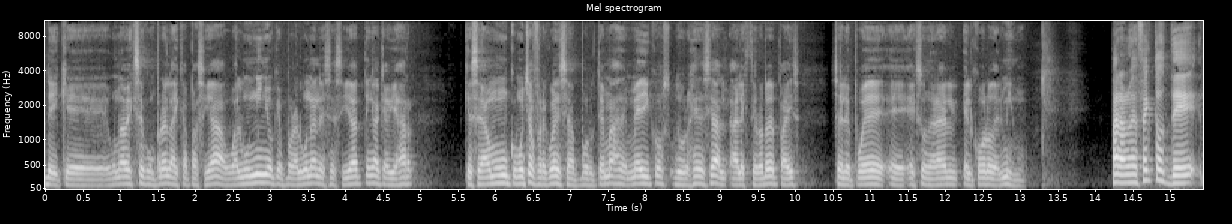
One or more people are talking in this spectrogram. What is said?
de que una vez que se compruebe la discapacidad o algún niño que por alguna necesidad tenga que viajar, que sea con mucha frecuencia por temas de médicos de urgencia al, exterior del país, se le puede eh, exonerar el cobro del mismo. Para los efectos de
